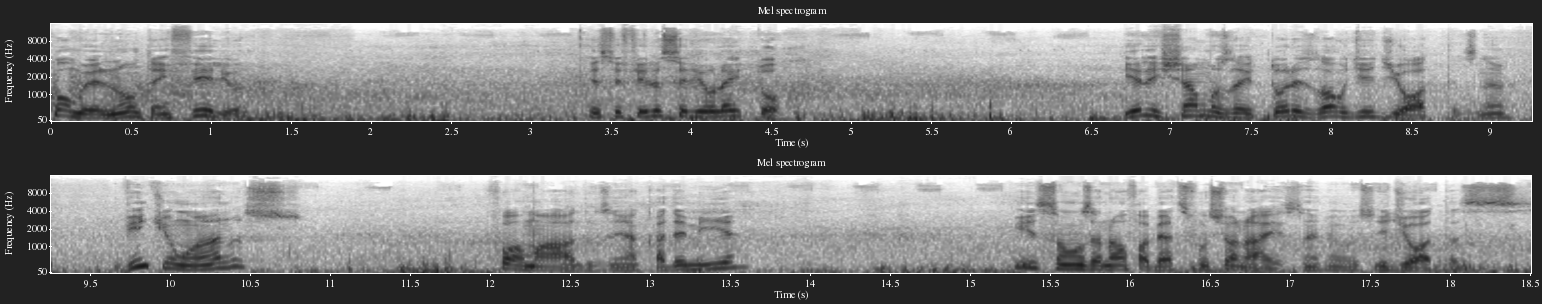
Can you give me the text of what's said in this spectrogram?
Como ele não tem filho, esse filho seria o leitor. E ele chama os leitores logo de idiotas, né? 21 anos, formados em academia e são os analfabetos funcionais, né, os idiotas,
